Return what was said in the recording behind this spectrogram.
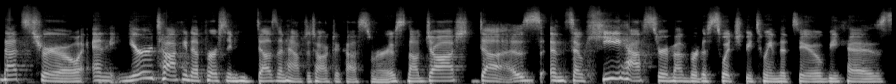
That's true. And you're talking to a person who doesn't have to talk to customers. Now, Josh does. And so he has to remember to switch between the two because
